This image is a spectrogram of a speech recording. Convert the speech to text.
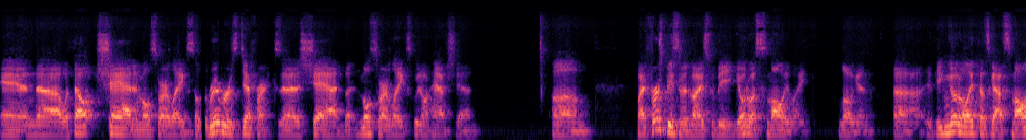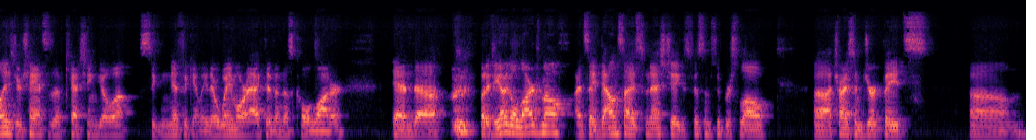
and uh, without shad in most of our lakes. So the river is different because it has shad, but in most of our lakes we don't have shad. Um, my first piece of advice would be go to a smallie lake, Logan. Uh, if you can go to a lake that's got smallies, your chances of catching go up significantly. They're way more active in this cold water. And uh, but if you got to go largemouth, I'd say downsize finesse jigs, fish them super slow. Uh, try some jerk baits. Um,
